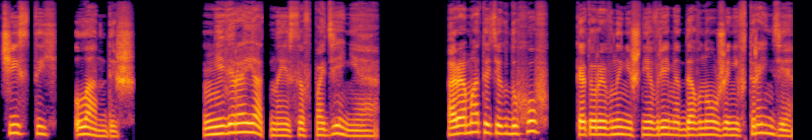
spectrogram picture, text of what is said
чистый ландыш. Невероятные совпадения. Аромат этих духов, которые в нынешнее время давно уже не в тренде,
